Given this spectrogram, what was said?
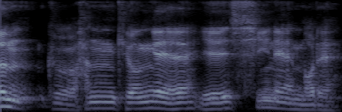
오늘은 그 한경애의 예신의 노래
